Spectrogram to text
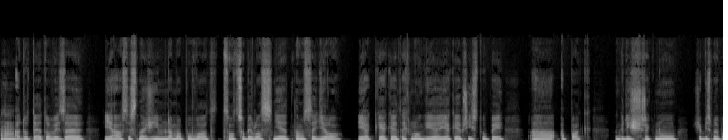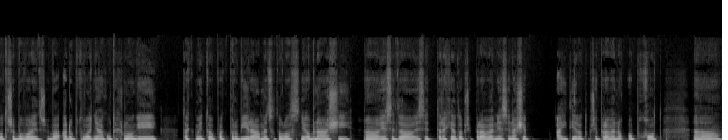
Hmm. A do této vize já se snažím namapovat to, co by vlastně tam sedělo. Jak, jaké technologie, jaké přístupy a, a pak, když řeknu, že bychom potřebovali třeba adoptovat nějakou technologii, tak my to pak probíráme, co to vlastně obnáší. A jestli, to, jestli trh je na to připraven, jestli naše IT je na to připraveno, obchod, a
